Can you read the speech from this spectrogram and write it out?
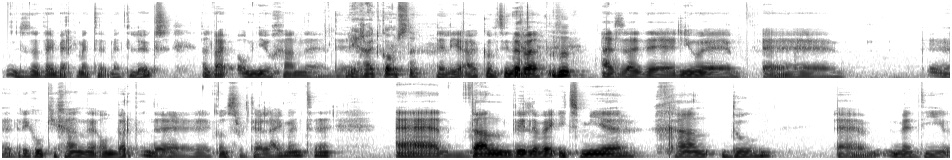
dus dat wij werken met, met Lux, als wij opnieuw gaan... de leeruitkomsten. De leeruitkomsten, inderdaad. Als wij de nieuwe uh, uh, driehoekje gaan ontwerpen, de constructeur alignment, dan willen we iets meer gaan doen met die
